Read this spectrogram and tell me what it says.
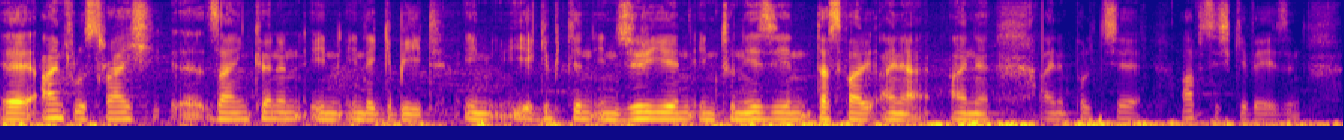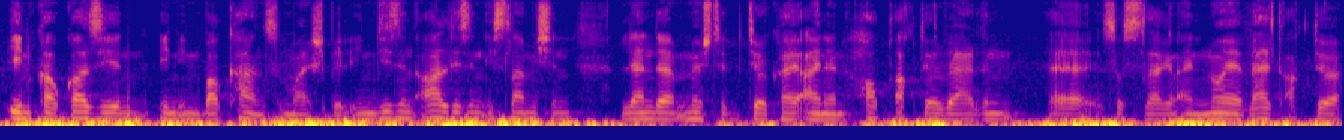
äh, einflussreich äh, sein können in, in dem Gebiet. In Ägypten, in Syrien, in Tunesien, das war eine, eine, eine politische Absicht gewesen. In Kaukasien, in, in Balkan zum Beispiel. In diesen, all diesen islamischen Ländern möchte die Türkei einen Hauptakteur werden, äh, sozusagen ein neuer Weltakteur,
